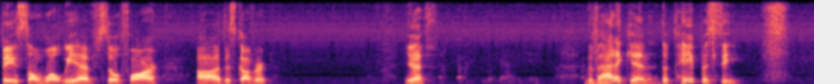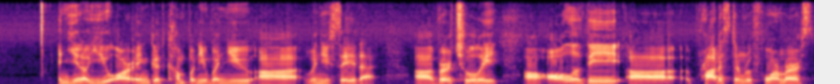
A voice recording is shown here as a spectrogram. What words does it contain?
based on what we have so far uh, discovered? Yes. The Vatican. the Vatican, the papacy. And you know, you are in good company when you, uh, when you say that uh, virtually uh, all of the uh, Protestant reformers,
